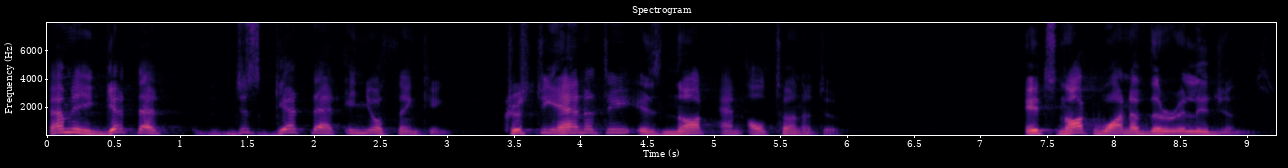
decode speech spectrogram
Family, get that, just get that in your thinking. Christianity is not an alternative, it's not one of the religions.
